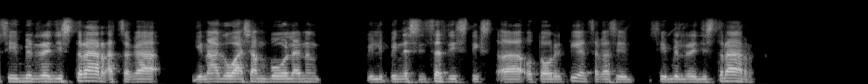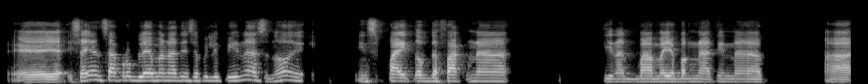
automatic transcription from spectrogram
civil registrar at saka ginagawa siyang bola ng Philippine Statistics uh, Authority at saka si Civil Registrar. Eh, isa yan sa problema natin sa Pilipinas, no? In spite of the fact na tinagmamayabang natin na uh,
